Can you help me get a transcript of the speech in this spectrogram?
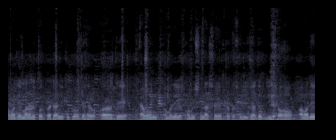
আমাদের মাননীয় কর্পোরেটর নিকুট দে এবং আমাদের কমিশনার সাহেব, ডক্টর সুজিত যাদবজি সহ আমাদের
